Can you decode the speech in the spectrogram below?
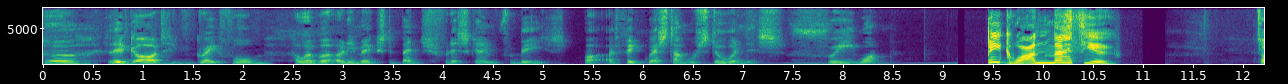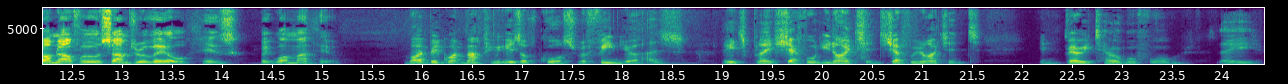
Uh, Lingard in great form, however, only makes the bench for this game for me. But I think West Ham will still win this 3 1. Big one, Matthew. Time now for Sam to reveal his big one, Matthew. My big one, Matthew, is of course Raphinha as Leeds play Sheffield United. Sheffield United in very terrible form. They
